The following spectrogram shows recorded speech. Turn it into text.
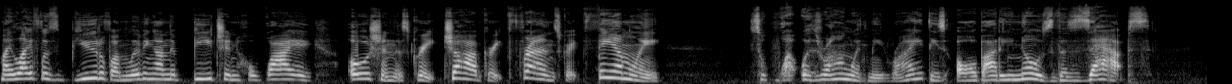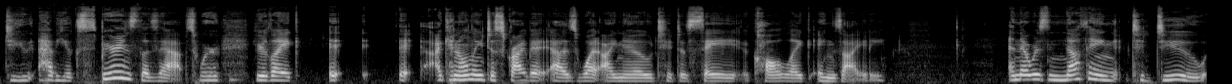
My life was beautiful. I'm living on the beach in Hawaii, ocean, this great job, great friends, great family. So what was wrong with me, right? These all body no's, the zaps. Do you have you experienced the zaps where you're like I can only describe it as what I know to just say, call like anxiety. And there was nothing to do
